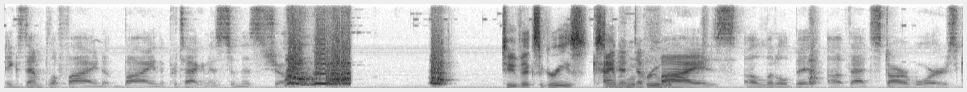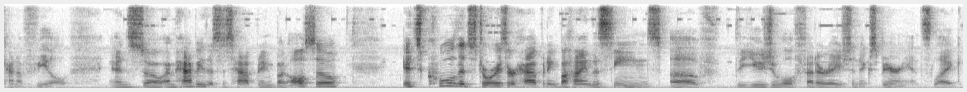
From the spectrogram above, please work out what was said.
exemplified by the protagonists in this show Tuvix agrees. kind of approval. defies a little bit of that Star Wars kind of feel. And so I'm happy this is happening, but also it's cool that stories are happening behind the scenes of the usual Federation experience. Like,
